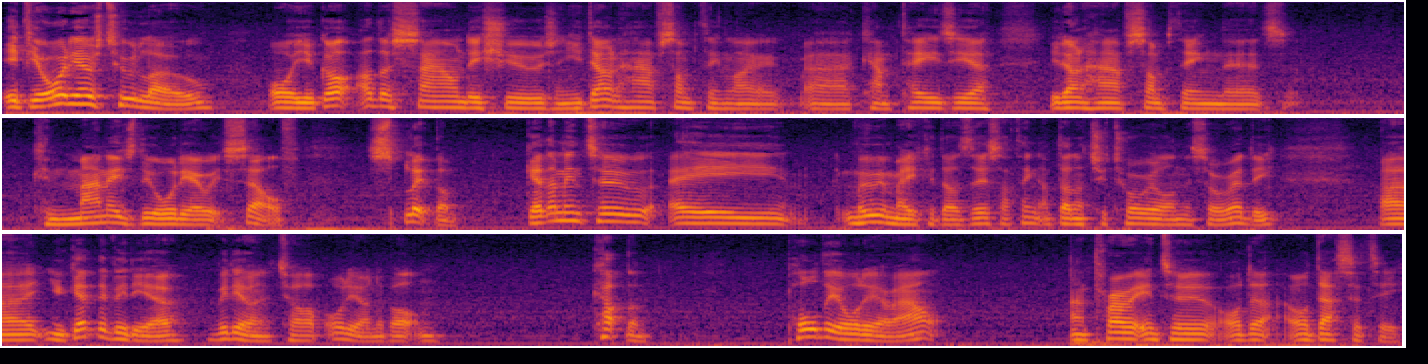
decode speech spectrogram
if your audio is too low, or you've got other sound issues, and you don't have something like uh, Camtasia, you don't have something that can manage the audio itself, split them. Get them into a Movie Maker does this. I think I've done a tutorial on this already. Uh, you get the video, video on the top, audio on the bottom, cut them, pull the audio out, and throw it into Audacity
